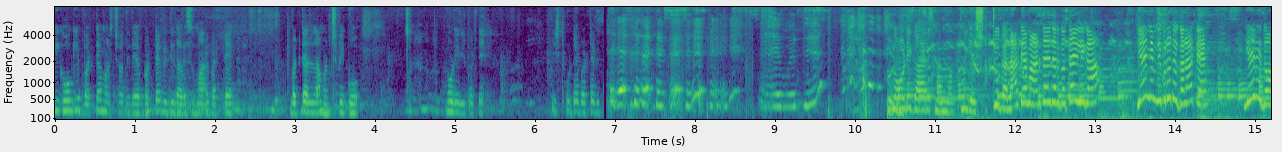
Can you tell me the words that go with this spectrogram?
ಈಗ ಹೋಗಿ ಬಟ್ಟೆ ಮಡ್ಚೋದಿದೆ. ಬಟ್ಟೆ ಬಿದ್ದಿದ್ದಾವೆ ಸುಮಾರು ಬಟ್ಟೆ. ಬಟ್ಟೆ ಎಲ್ಲ ಮಡ್ಚಬೇಕು. ನೋಡಿ ಇಲ್ಲಿ ಬಟ್ಟೆ. ಇಷ್ಟು ಗುಡ್ಡೆ ಬಟ್ಟೆ ಬಿದ್ದಿದೆ. ನೋಡಿ ಗಾಯಸ್ ನನ್ನ ಮಕ್ಕಳು ಎಷ್ಟು ಗಲಾಟೆ ಮಾಡ್ತಾ ಇದ್ದಾರೆ ಗೊತ್ತಾ ಇಲ್ಲಿಗ? ಏನ್ ನಿಮ್ದಿಬ್ರದ್ದು ಗಲಾಟೆ? ಏನಿದು?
